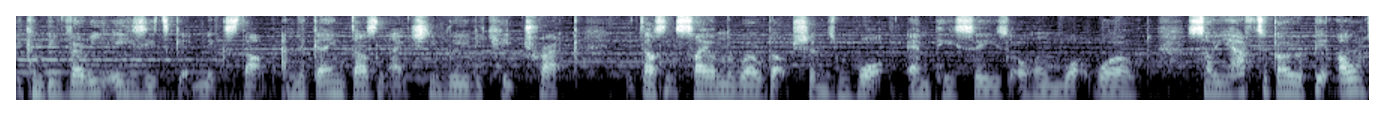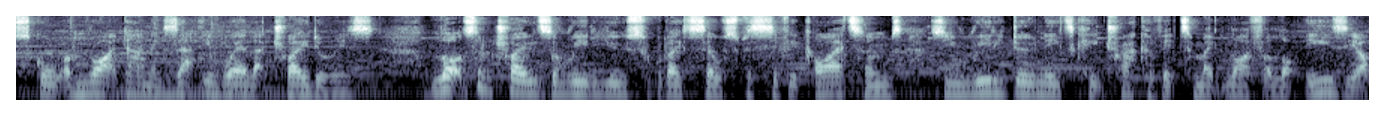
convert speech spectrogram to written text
It can be very easy to get mixed up, and the game doesn't actually really keep track. It doesn't say on the world options what NPCs are on what world, so you have to go a bit old school and write down exactly where that trader is. Lots of the traders are really useful, they sell specific items, so you really do need to keep track of it to make life a lot easier.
